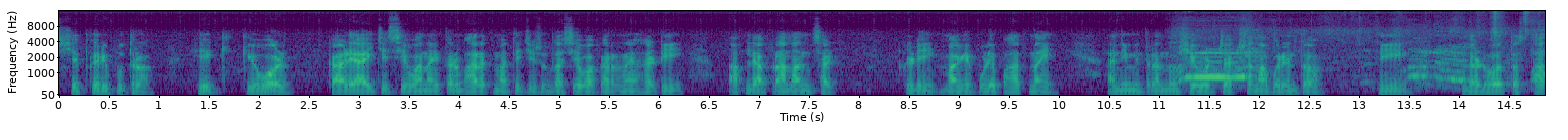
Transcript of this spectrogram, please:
शेतकरी पुत्र हे केवळ काळ्या आईची सेवा नाही तर भारत मातेची सुद्धा सेवा करण्यासाठी आपल्या प्राणांसाकडे मागे पुढे पाहत नाही. आणि मित्रांनो शेवटच्या क्षणापर्यंत ही लढवत असतात.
